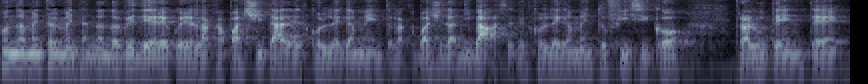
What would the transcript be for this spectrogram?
fondamentalmente andando a vedere quella è la capacità del collegamento, la capacità di base del collegamento fisico tra l'utente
